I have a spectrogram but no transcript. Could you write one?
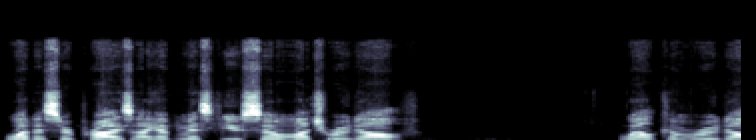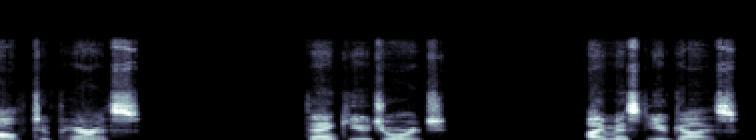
What a surprise I have missed you so much Rudolph. Welcome Rudolph to Paris. Thank you George. I missed you guys.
